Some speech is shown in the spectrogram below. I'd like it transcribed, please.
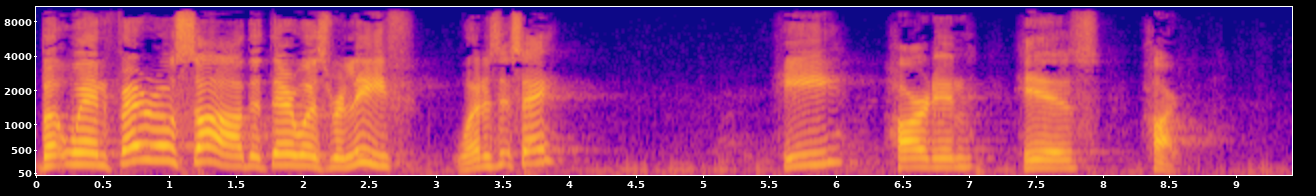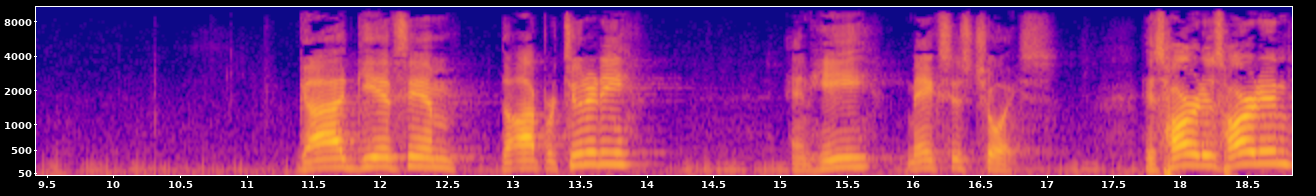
But when Pharaoh saw that there was relief, what does it say? He hardened his heart. God gives him the opportunity and he makes his choice. His heart is hardened.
